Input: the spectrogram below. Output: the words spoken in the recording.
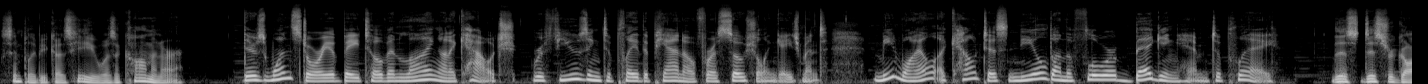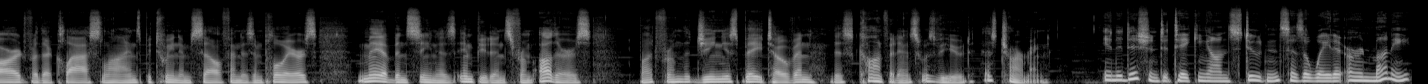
simply because he was a commoner. There's one story of Beethoven lying on a couch, refusing to play the piano for a social engagement. Meanwhile, a countess kneeled on the floor begging him to play. This disregard for the class lines between himself and his employers may have been seen as impudence from others, but from the genius Beethoven, this confidence was viewed as charming. In addition to taking on students as a way to earn money,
